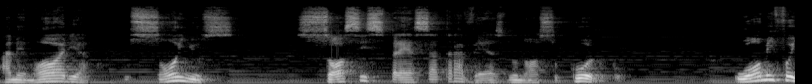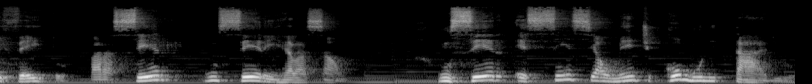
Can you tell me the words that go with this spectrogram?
a memória, os sonhos, só se expressa através do nosso corpo. O homem foi feito para ser um ser em relação, um ser essencialmente comunitário.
